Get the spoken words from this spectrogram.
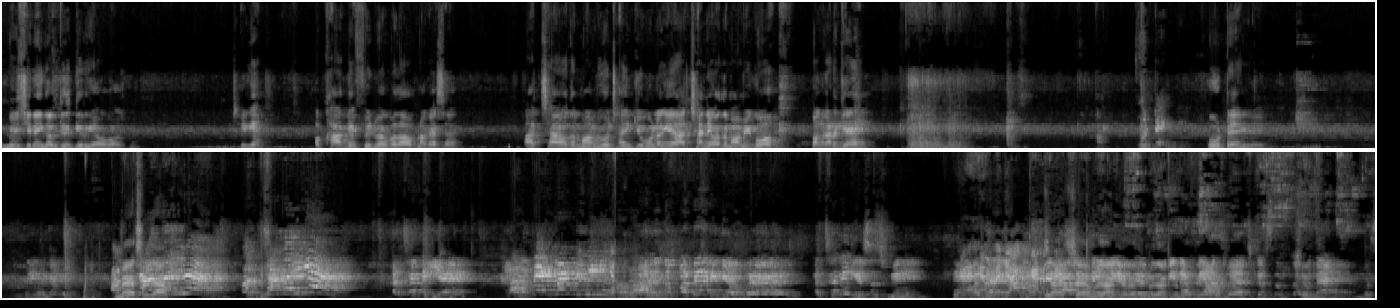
मिर्ची नहीं गलती से गिर गया होगा उसमें। ठीक है? और खा के फीडबैक बताओ अपना कैसा है। अच्छा हो तो मामी को थैंक यू बोलेंगे अच्छा नहीं हो तो मामी को पकड़ के कूटेंगे। मैसेज आ अच्छा अच्छा नहीं है। अब पेमेंट भी नहीं होगा। अरे तो पता है क्या हुआ है? अच्छा नहीं है सच में। पता है? मज़ाक कर अच्छा रहे अच्छा मज़ाक कर रहे थे मज़ाक कर रहे थे। व्याज का सबका चलो। बनाया है बस।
